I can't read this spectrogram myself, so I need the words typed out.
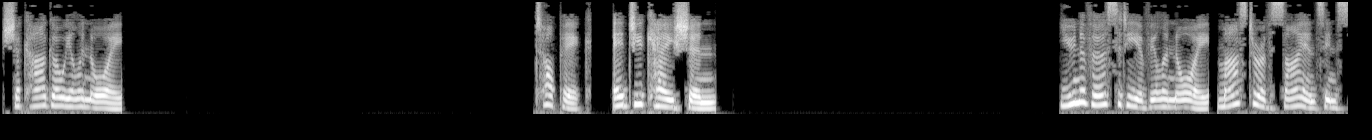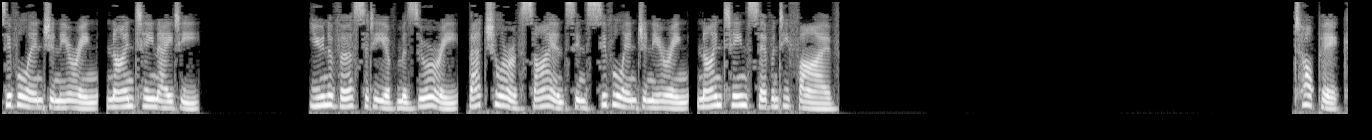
Chicago, Illinois Education. University of Illinois, Master of Science in Civil Engineering, 1980. University of Missouri, Bachelor of Science in Civil Engineering, 1975. Topic:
